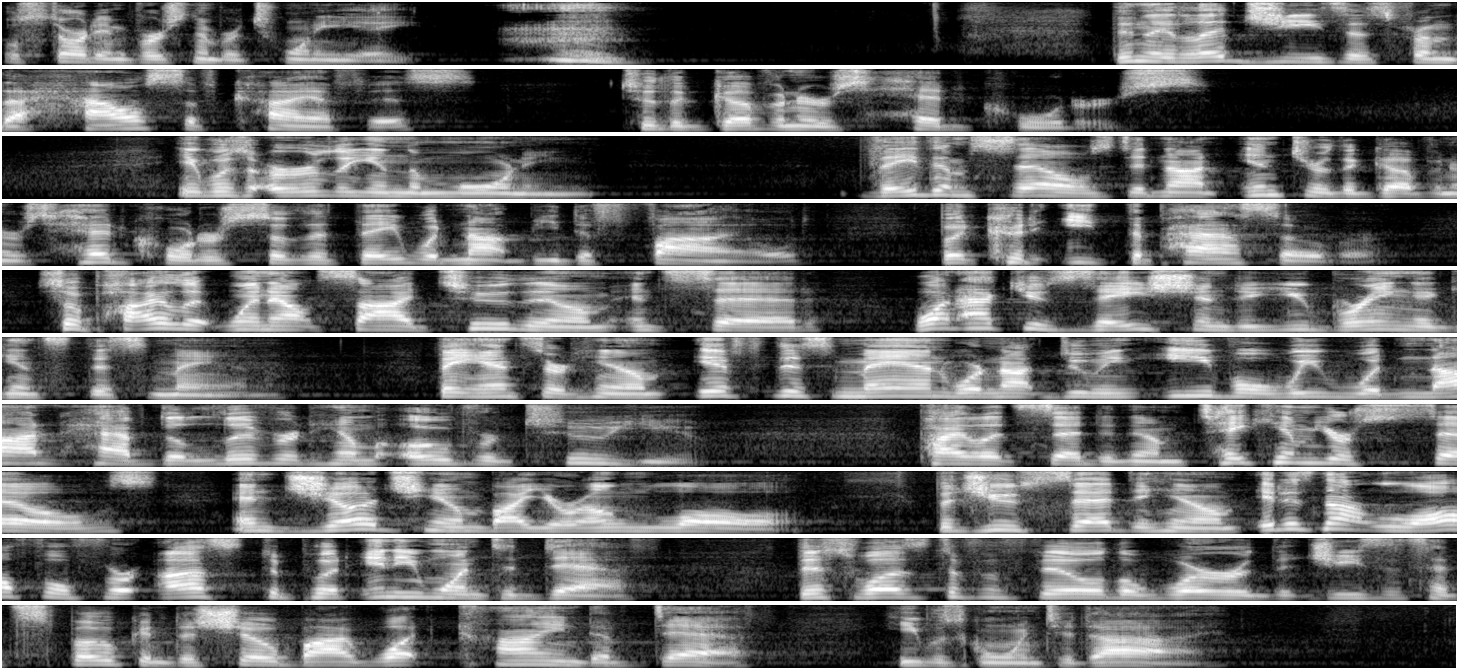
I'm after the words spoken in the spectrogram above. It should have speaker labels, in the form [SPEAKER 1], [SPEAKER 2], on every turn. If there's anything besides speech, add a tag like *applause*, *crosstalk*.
[SPEAKER 1] We'll start in verse number 28. *clears throat* then they led Jesus from the house of Caiaphas to the governor's headquarters. It was early in the morning. They themselves did not enter the governor's headquarters so that they would not be defiled, but could eat the Passover. So Pilate went outside to them and said, What accusation do you bring against this man? They answered him, If this man were not doing evil, we would not have delivered him over to you. Pilate said to them, Take him yourselves and judge him by your own law. The Jews said to him, It is not lawful for us to put anyone to death. This was to fulfill the word that Jesus had spoken to show by what kind of death he was going to die.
